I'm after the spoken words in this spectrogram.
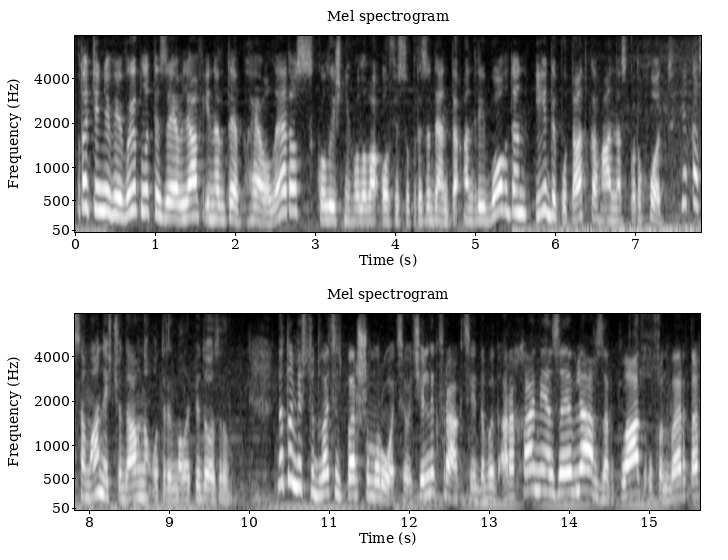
Про тіньові виплати заявляв і нардеп Гео Лерос, колишній голова офісу президента Андрій Богдан і депутатка Ганна Скороход, яка сама нещодавно отримала підозру. Натомість у 21-му році очільник фракції Давид Арахамія заявляв, зарплат у конвертах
